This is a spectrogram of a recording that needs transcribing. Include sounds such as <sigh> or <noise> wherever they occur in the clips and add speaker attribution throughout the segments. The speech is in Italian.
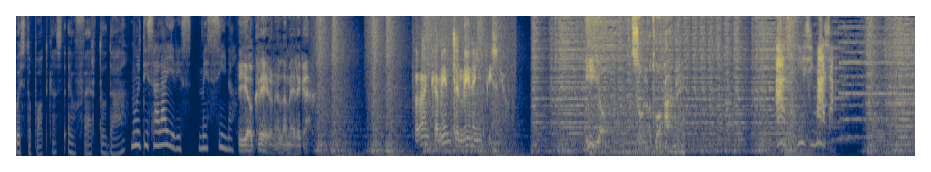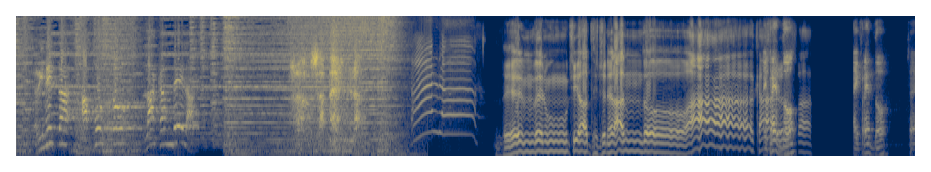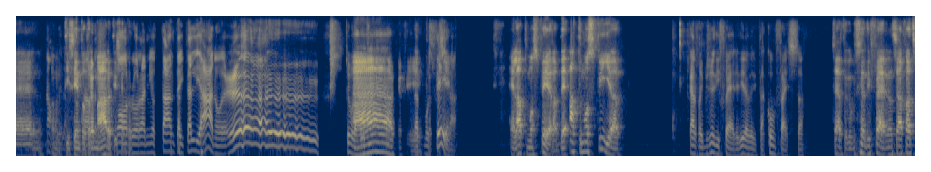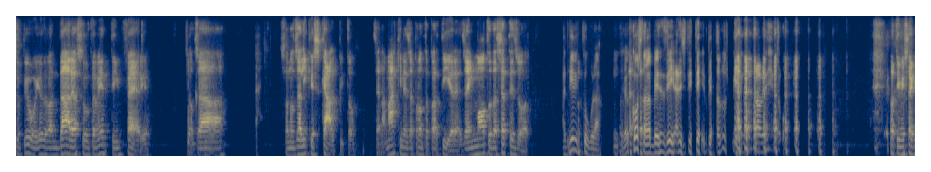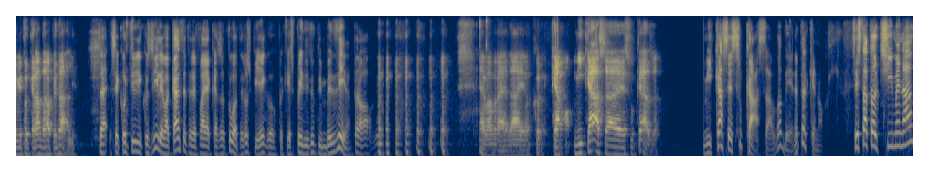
Speaker 1: Questo podcast è offerto da
Speaker 2: Multisala Iris, Messina.
Speaker 3: Io credo nell'America.
Speaker 4: Francamente me ne infischio.
Speaker 3: Io sono tuo padre.
Speaker 5: Anna Nishimasa.
Speaker 6: Rimetta a posto la candela.
Speaker 3: Rosa bella.
Speaker 7: Benvenuti a Degenerando. Ah,
Speaker 8: Hai freddo? Hai freddo? Cioè,
Speaker 7: No,
Speaker 8: ti
Speaker 7: la-
Speaker 8: sento tremare, ti sento...
Speaker 7: Horror anni 80 italiano. Eh, cioè,
Speaker 8: Ah, capito,
Speaker 7: l'atmosfera.
Speaker 8: sì. È l'atmosfera, the atmosphere.
Speaker 7: Carfa, hai bisogno di ferie, di la verità, confessa.
Speaker 8: Certo che ho bisogno di ferie, non ce la faccio più, io devo andare assolutamente in ferie. Sono già, sono già lì che scalpito. Cioè, la macchina è già pronta a partire, è già in moto da sette giorni.
Speaker 7: Addirittura <laughs> costa la benzina di sti tempi, te lo spiego, però vedi tu.
Speaker 8: Infatti mi sa che mi toccherà andare a pedali.
Speaker 7: Cioè, se continui così, le vacanze te le fai a casa tua, te lo spiego, perché spendi tutto in benzina, però <laughs>
Speaker 8: eh vabbè, dai, ecco, ca- mi casa è su casa.
Speaker 7: Mi casa su casa, va bene, perché no? Sei stato al Cimena?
